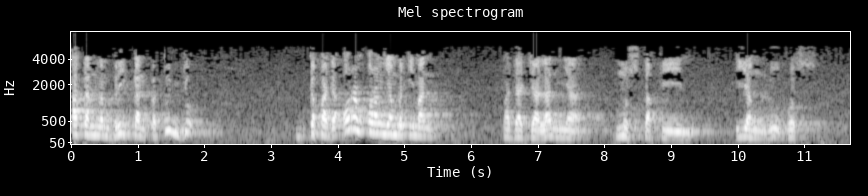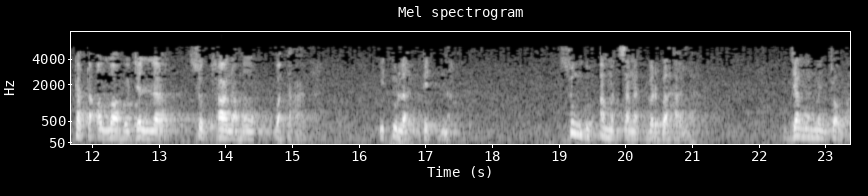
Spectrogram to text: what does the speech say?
akan memberikan petunjuk kepada orang-orang yang beriman pada jalannya mustaqim yang lurus kata Allah Jalla Subhanahu wa taala. Itulah fitnah. Sungguh amat sangat berbahaya jangan mencoba.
